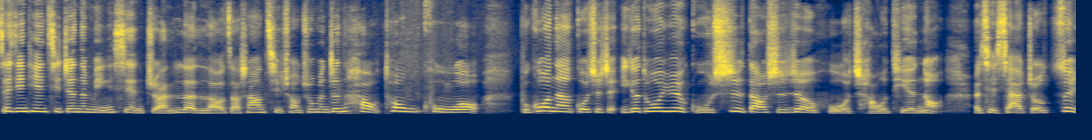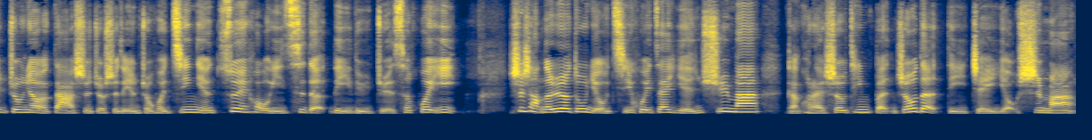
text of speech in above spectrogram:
最近天气真的明显转冷了，早上起床出门真的好痛苦哦。不过呢，过去这一个多月，股市倒是热火朝天哦。而且下周最重要的大事就是联准会今年最后一次的利率决策会议，市场的热度有机会再延续吗？赶快来收听本周的 DJ 有事吗？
